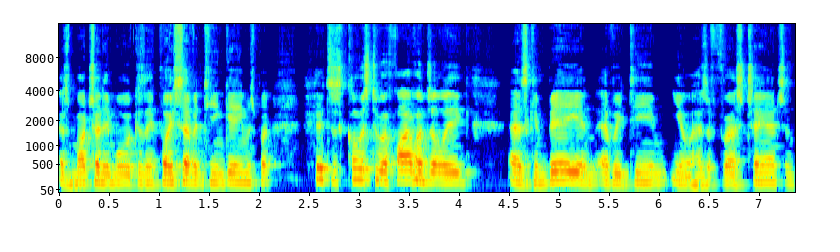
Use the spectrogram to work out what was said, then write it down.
as much anymore because they play 17 games, but it's as close to a 500 league as can be. And every team, you know, has a fresh chance. And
